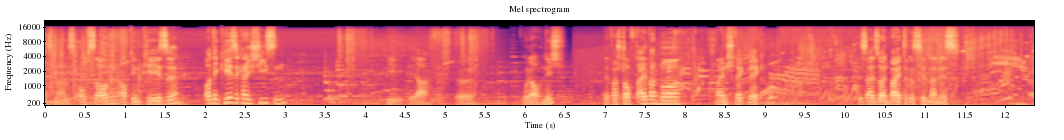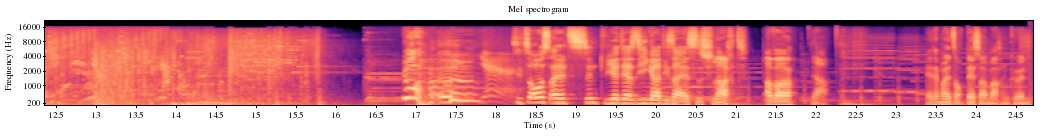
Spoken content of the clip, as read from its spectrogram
Erstmal alles aufsaugen, auch den Käse. Oh, den Käse kann ich schießen. Ja, äh, oder auch nicht. Der verstopft einfach nur meinen Schreck weg. Ist also ein weiteres Hindernis. Ja, äh, sieht so aus, als sind wir der Sieger dieser Essensschlacht. Aber, ja. Hätte man jetzt auch besser machen können.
